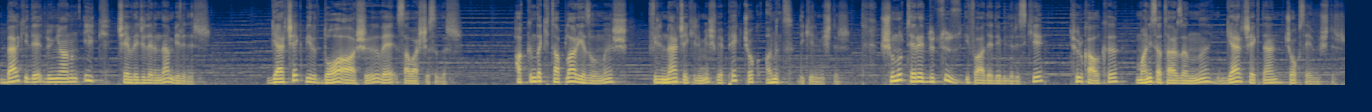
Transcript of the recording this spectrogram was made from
belki de dünyanın ilk çevrecilerinden biridir. Gerçek bir doğa aşığı ve savaşçısıdır. Hakkında kitaplar yazılmış, filmler çekilmiş ve pek çok anıt dikilmiştir. Şunu tereddütsüz ifade edebiliriz ki Türk halkı Manisa Tarzanı'nı gerçekten çok sevmiştir.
